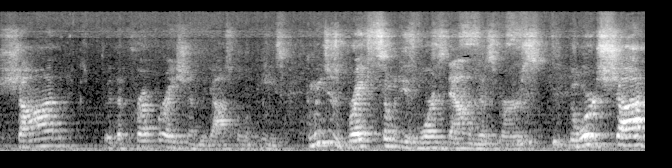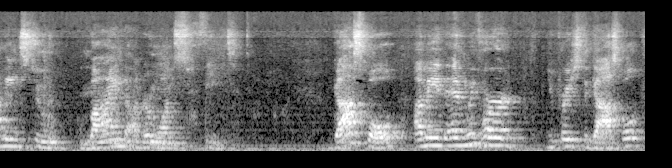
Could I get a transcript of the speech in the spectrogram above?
shod with the preparation of the gospel of peace. Can we just break some of these words down in this verse? The word shod means to bind under one's feet. Gospel, I mean, and we've heard you preach the gospel.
